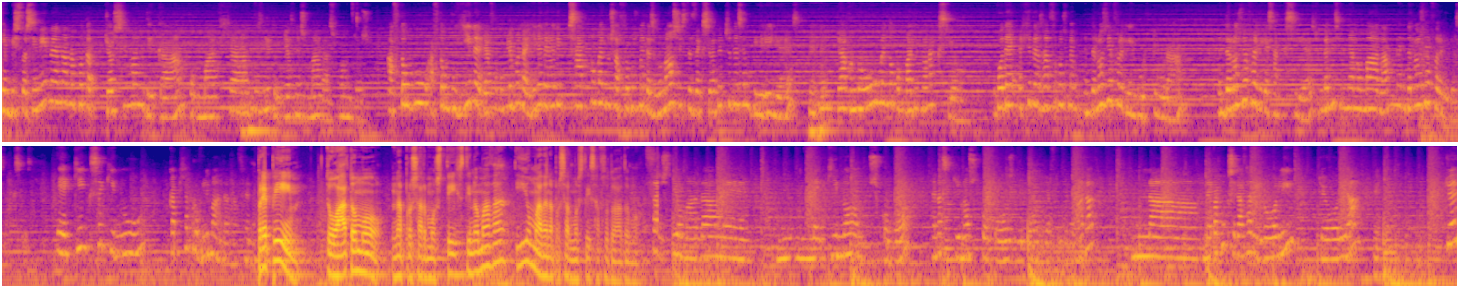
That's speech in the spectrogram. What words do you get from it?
η εμπιστοσύνη είναι ένα από τα πιο σημαντικά κομμάτια της λειτουργίας μιας ομάδας, όντως. Αυτό που, αυτό που γίνεται, αυτό που βλέπουμε να γίνεται είναι ότι ψάχνουμε τους ανθρώπους με τις γνώσεις, τις δεξιότητες και τις εμπειρίες και αγνοούμε το κομμάτι των αξιών. Οπότε έρχεται ένας άνθρωπος με εντελώς διαφορετική κουλτούρα, εντελώς διαφορετικές αξίες, μπαίνει σε μια ομάδα με εντελώς διαφορετικές αξίες. Εκεί ξεκινούν κάποια προβλήματα να φαίνονται. Πρέπει το άτομο να προσαρμοστεί στην ομάδα ή η ομάδα να προσαρμοστεί σε αυτό το άτομο; Θα σωστή ομάδα με, με κοινό σκοπό, ένα κοινό σκοπός λοιπόν για αυτή την ομάδα, να, να υπάρχουν ξεκάθαροι ρόλοι και όρια και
